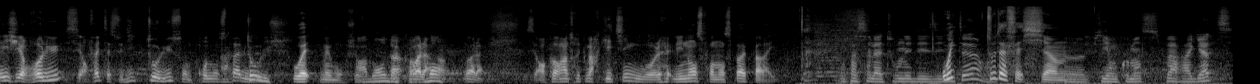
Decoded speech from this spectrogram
Et j'ai relu, en fait ça se dit Tolus, on ne prononce ah, pas le. Tolus. Ouais, mais bon. Ah bon, d'accord. Voilà, voilà. C'est encore un truc marketing où les noms ne se prononcent pas pareil. On passe à la tournée des éditeurs. Oui, tout à fait. puis on commence par Agathe.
